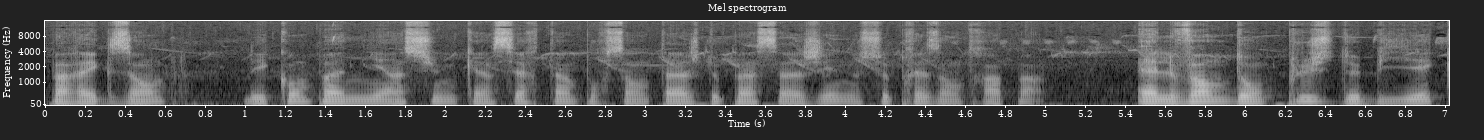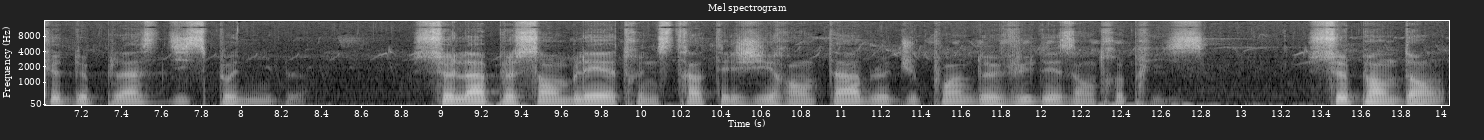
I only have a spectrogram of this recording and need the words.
par exemple, les compagnies assument qu'un certain pourcentage de passagers ne se présentera pas. Elles vendent donc plus de billets que de places disponibles. Cela peut sembler être une stratégie rentable du point de vue des entreprises. Cependant,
